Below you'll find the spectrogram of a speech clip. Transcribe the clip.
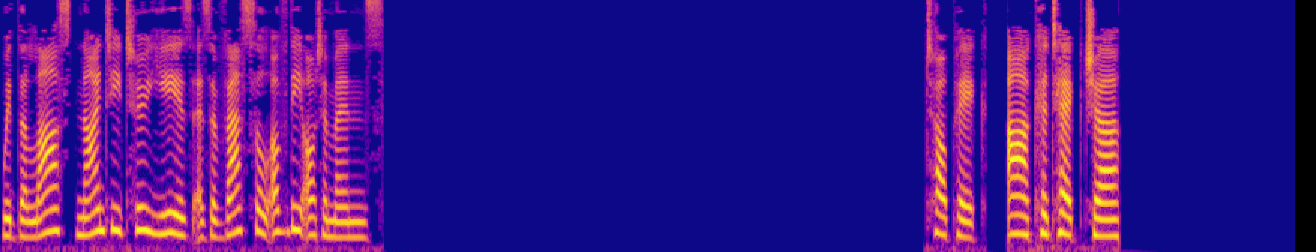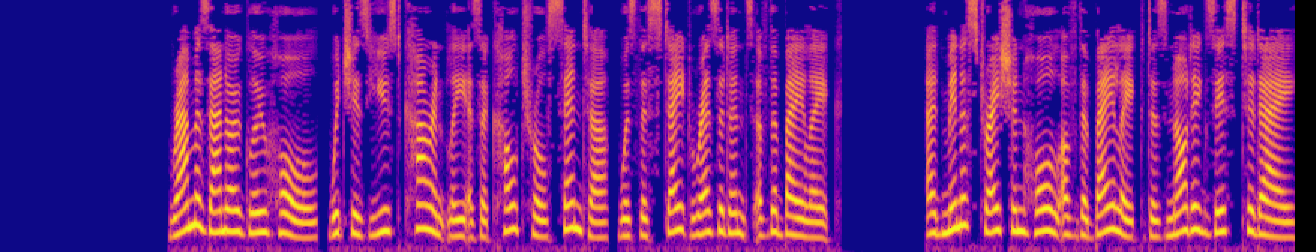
with the last 92 years as a vassal of the Ottomans. Architecture Ramazanoglu Hall, which is used currently as a cultural center, was the state residence of the Beylik. Administration Hall of the Beylik does not exist today.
